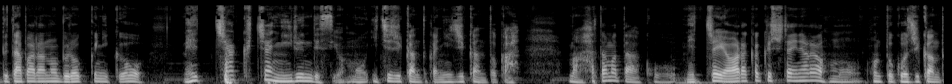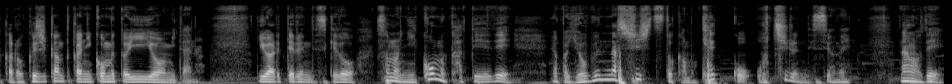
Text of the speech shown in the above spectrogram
豚バラのブロック肉をめちゃくちゃ煮るんですよ。もう1時間とか2時間とか。まあはたまたこうめっちゃ柔らかくしたいならもうほんと5時間とか6時間とか煮込むといいよみたいな言われてるんですけどその煮込む過程でやっぱ余分な脂質とかも結構落ちるんですよね。なので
